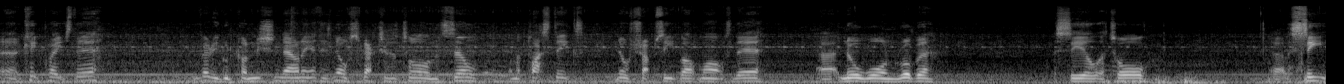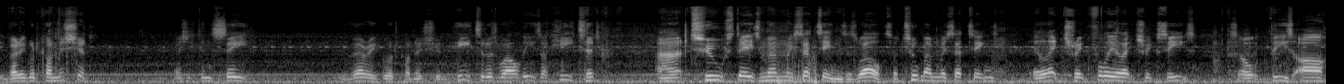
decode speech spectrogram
uh, kick plates there. Very good condition down here. There's no scratches at all on the sill on the plastics. No trap seatbelt marks there. Uh, no worn rubber seal at all. Uh, the seat very good condition. As you can see very good condition. Heated as well. These are heated uh, two stage memory settings as well. So two memory settings electric, fully electric seats. So these are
